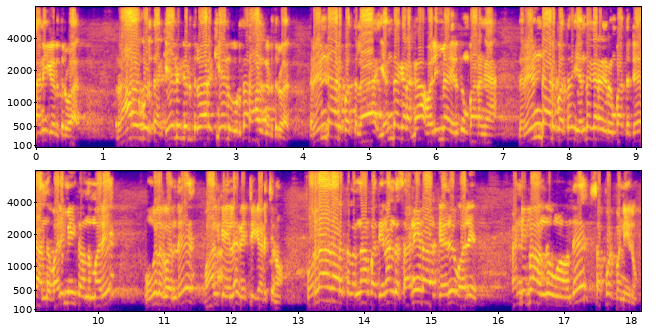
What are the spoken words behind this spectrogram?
சனிக்கு எடுத்துருவார். ராகு கொடுத்தா கேதுக்கு எடுத்துருவாரு கேது கொடுத்தா ராகுக்கு எடுத்துருவார் ரெண்டாறு பத்துல எந்த கிரகம் வலிமையா இருக்கும் பாருங்க. இந்த ரெண்டாறு பத்துல எந்த கிரகம் பார்த்துட்டு அந்த வலிமைக்கு தகுந்த மாதிரி உங்களுக்கு வந்து வாழ்க்கையில வெற்றி கிடைச்சிடும் பொருளாதாரத்துல தான் பாத்தீங்கன்னா இந்த சனி ராகு கேது வலி கண்டிப்பா வந்து உங்களை வந்து சப்போர்ட் பண்ணிடும்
